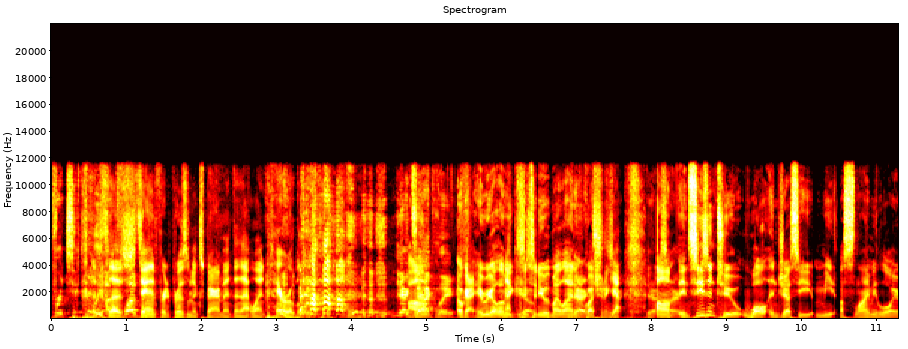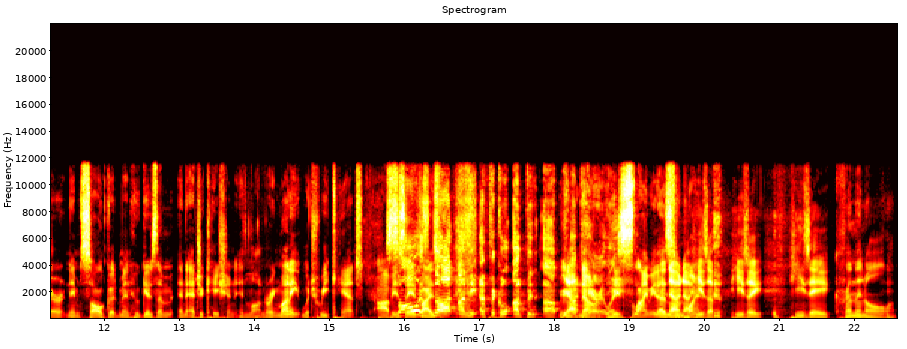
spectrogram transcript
particularly It's a unpleasant. Stanford prison experiment, and that went terribly. yeah, exactly. Okay, here we go. Let me continue with my line of Next. questioning here. Yeah, um, in season two, Walt and Jesse meet a slimy lawyer named Saul Goodman who gives them an education in laundering money, which we can't obviously Saul advise. is not on the ethical up and up. yeah, apparently. no, he's slimy. That's no, the no, point. he's a he's a he's a criminal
